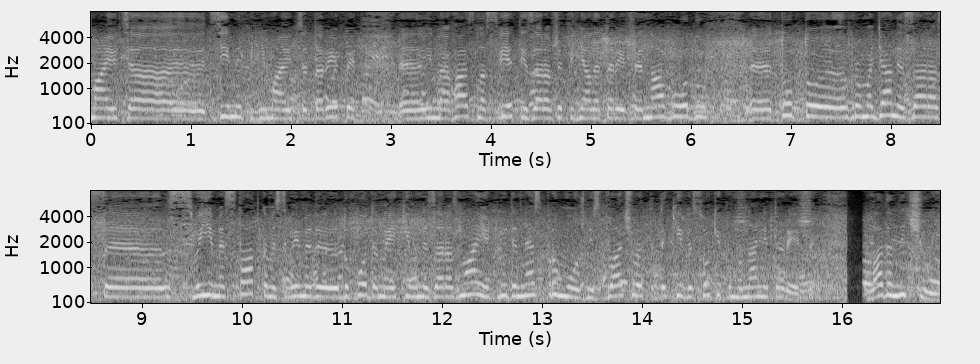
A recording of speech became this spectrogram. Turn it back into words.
Піднімаються е, ціни, піднімаються тарифи е, і на газ, на світ, і зараз вже підняли тарифи на воду. Е, Тобто громадяни зараз своїми статками, своїми доходами, які вони зараз мають, люди не спроможні сплачувати такі високі комунальні тарифи. влада не чує.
